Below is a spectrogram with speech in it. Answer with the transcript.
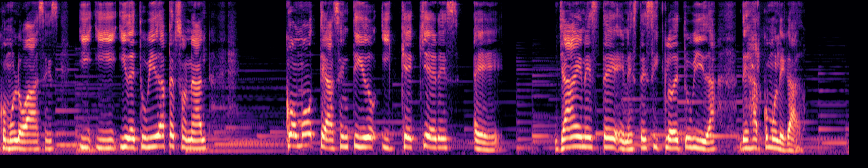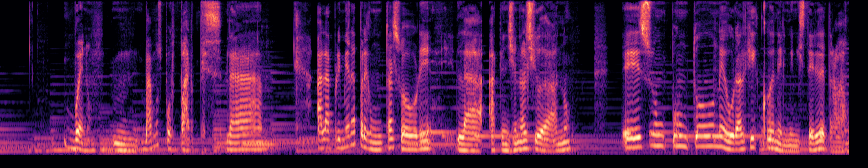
cómo lo haces y, de tu vida personal, cómo te has sentido y qué quieres. Eh, ya en este, en este ciclo de tu vida dejar como legado? Bueno, mm, vamos por partes. La, a la primera pregunta sobre la atención al ciudadano, es un punto neurálgico en el Ministerio de Trabajo,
